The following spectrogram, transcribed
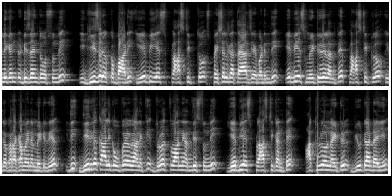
ఎలిగెంట్ డిజైన్తో వస్తుంది. ఈ గీజర్ యొక్క బాడీ ఏబిఎస్ ప్లాస్టిక్తో స్పెషల్గా తయారు చేయబడింది. ఏబిఎస్ మెటీరియల్ అంటే ప్లాస్టిక్లో ఇది ఒక రకమైన మెటీరియల్ ఇది దీర్ఘకాలిక ఉపయోగానికి దృఢత్వాన్ని అందిస్తుంది. ఏబిఎస్ ప్లాస్టిక్ అంటే acrylonitrile butadiene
